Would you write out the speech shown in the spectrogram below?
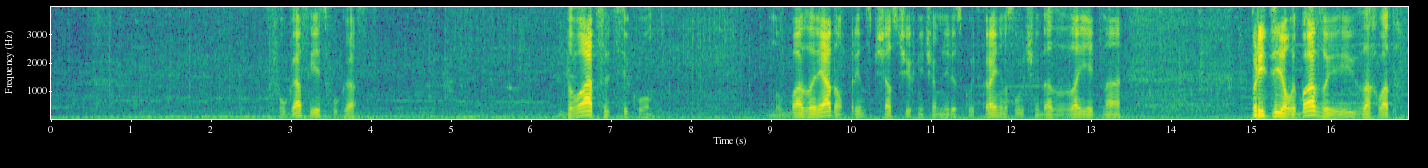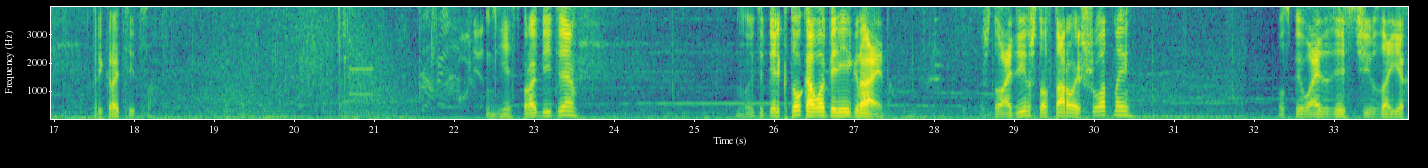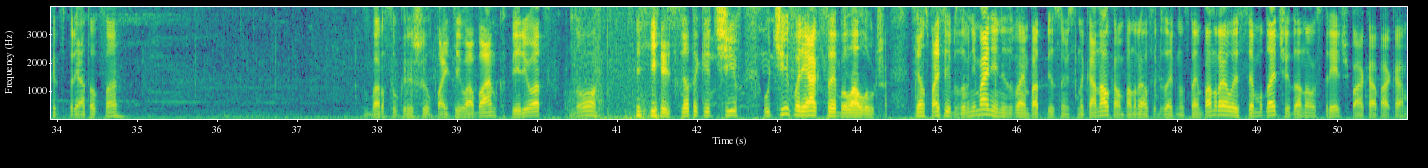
Фугас есть фугас. 20 секунд. Ну, база рядом. В принципе, сейчас Чиф ничем не рискует. В крайнем случае, да, заедь на пределы базы и захват прекратится. Есть пробитие. Ну и теперь кто кого переиграет. Что один, что второй шотный. Успевает здесь Чиф заехать, спрятаться. Барсук решил пойти в банк вперед. Но есть, все-таки Чиф. У Чифа реакция была лучше. Всем спасибо за внимание. Не забываем подписываться на канал. Кому понравилось, обязательно ставим понравилось. Всем удачи и до новых встреч. Пока-пока.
